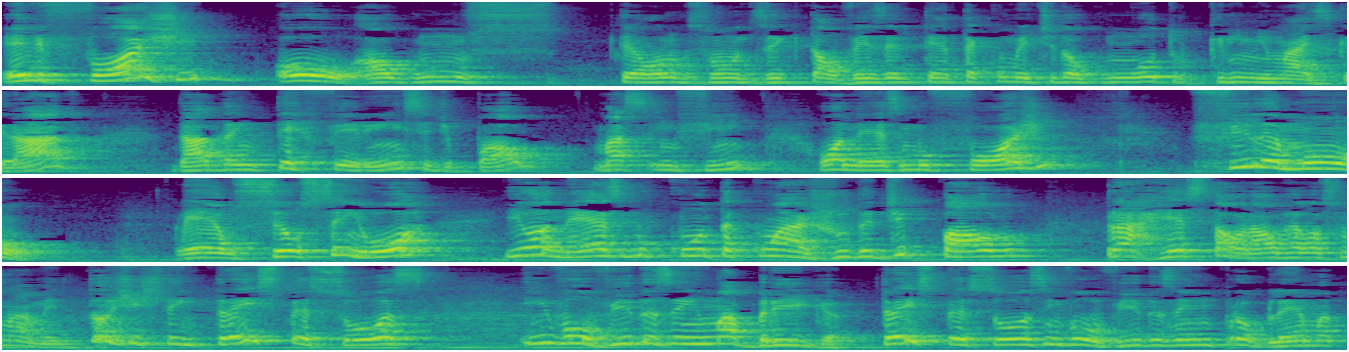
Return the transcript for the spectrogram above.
ele foge, ou alguns teólogos vão dizer que talvez ele tenha até cometido algum outro crime mais grave, dada a interferência de Paulo, mas enfim, Onésimo foge, Filemon é o seu senhor e Onésimo conta com a ajuda de Paulo para restaurar o relacionamento. Então a gente tem três pessoas envolvidas em uma briga, três pessoas envolvidas em um problema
